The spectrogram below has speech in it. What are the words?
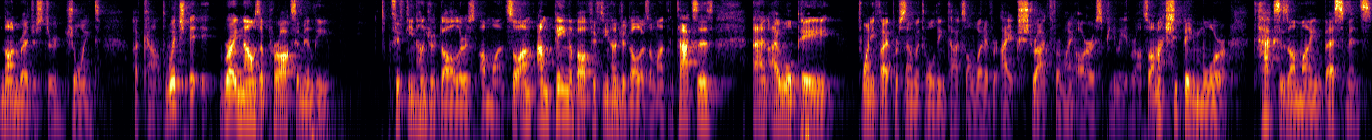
non-registered joint account, which it, it, right now is approximately $1,500 a month. So I'm, I'm paying about $1,500 a month in taxes, and I will pay 25% withholding tax on whatever I extract from my RSP later on. So I'm actually paying more taxes on my investments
